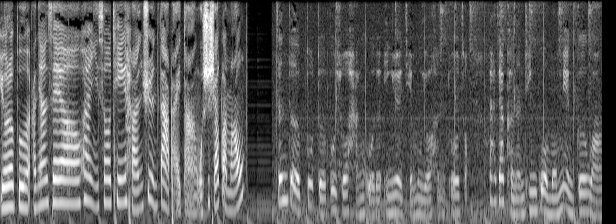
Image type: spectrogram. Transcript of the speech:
여러분안녕하세요，欢迎收听韩讯大排档，我是小短毛。真的不得不说，韩国的音乐节目有很多种，大家可能听过《蒙面歌王》《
